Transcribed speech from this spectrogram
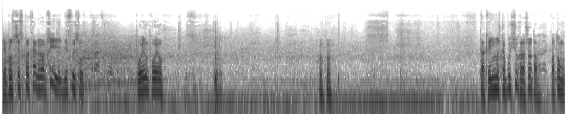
Я просто сейчас про Хаммер вообще не слышал. Понял, понял. Так, я немножко опущу, хорошо там. Потом,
